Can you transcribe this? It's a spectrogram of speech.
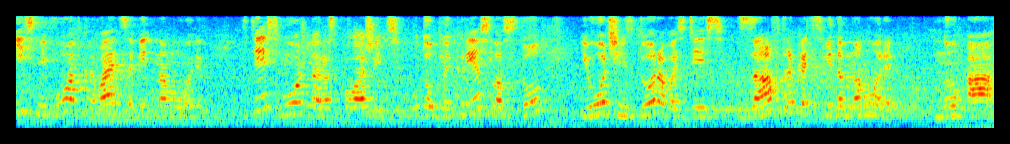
И с него открывается вид на море. Здесь можно расположить удобное кресло, стол. И очень здорово здесь завтракать с видом на море. Ну а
